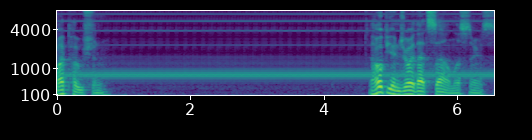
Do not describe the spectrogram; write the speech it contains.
My potion. I hope you enjoy that sound, listeners.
